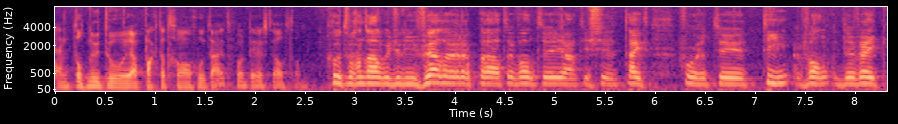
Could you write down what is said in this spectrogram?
en tot nu toe ja, pakt dat gewoon goed uit voor het eerste elftal. Goed, we gaan dadelijk met jullie verder praten, want ja, het is tijd voor het team van de week.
